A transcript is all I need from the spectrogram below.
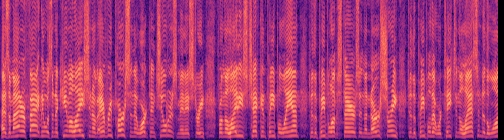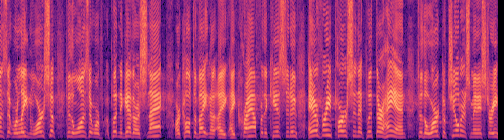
As a matter of fact, it was an accumulation of every person that worked in children's ministry, from the ladies checking people in, to the people upstairs in the nursery, to the people that were teaching the lesson, to the ones that were leading worship, to the ones that were putting together a snack or cultivating a, a, a craft for the kids to do. Every person that put their hand to the work of children's ministry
